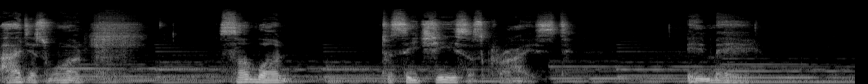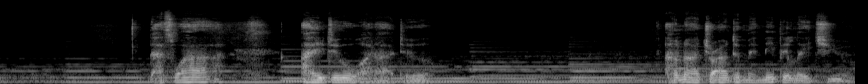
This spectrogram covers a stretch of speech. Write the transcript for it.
I just want someone to see Jesus Christ me. That's why I do what I do. I'm not trying to manipulate you.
